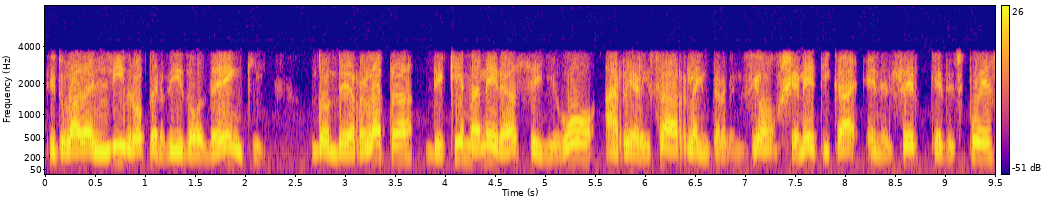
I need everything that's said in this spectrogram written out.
titulada El libro perdido de Enki, donde relata de qué manera se llegó a realizar la intervención genética en el ser que después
